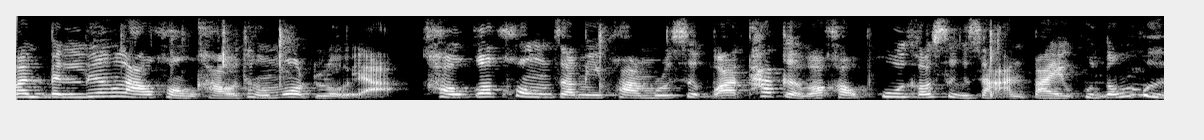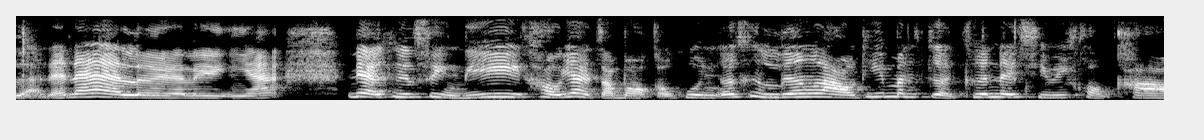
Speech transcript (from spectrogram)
มันเป็นเรื่องราวของเขาทั้งหมดเลยอะ่ะเขาก็คงจะมีความรู้สึกว่าถ้าเกิดว่าเขาพูดเขาสื่อสารไป คุณต้องเบื่อแน่ๆเลยอะไรอย่างเงี้ย เนี่ยคือสิ่งที่เขาอยากจะบอกกับคุณก็คือเรื่องราวที่มันเกิดขึ้นในชีวิตของเขา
